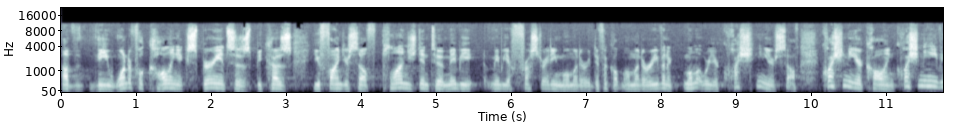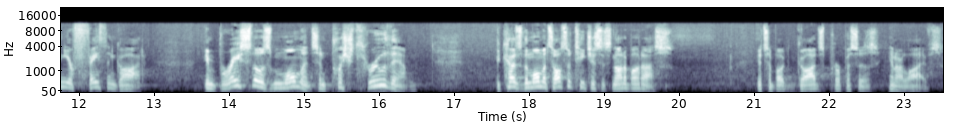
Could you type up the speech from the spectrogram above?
of the wonderful calling experiences because you find yourself plunged into maybe, maybe a frustrating moment or a difficult moment or even a moment where you're questioning yourself, questioning your calling, questioning even your faith in God. Embrace those moments and push through them because the moments also teach us it's not about us, it's about God's purposes in our lives.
